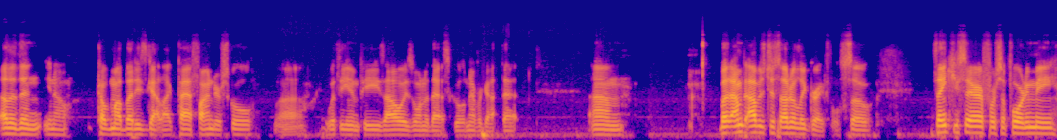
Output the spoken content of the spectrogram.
other than you know couple of my buddies got like Pathfinder school uh, with EMPs. I always wanted that school, never got that. Um, but I'm, I was just utterly grateful. So thank you, Sarah, for supporting me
